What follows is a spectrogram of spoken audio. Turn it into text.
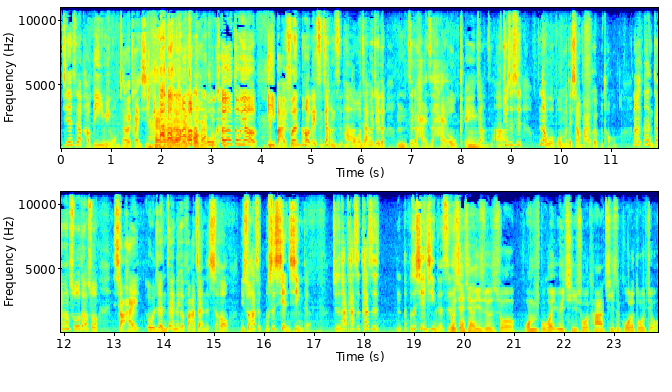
现在是要考第一名，我们才会开心。没错，没五。科都要一百分 哦，类似这样子，我们才会觉得，嗯，这个孩子还 OK 嗯这样子嗯，确实是。那我我们的想法也会不同。那那你刚刚说到说小孩，我人在那个发展的时候，你说他是不是线性的？就是他他是他是嗯不是线性的是，不是线性的意思，就是说我们不会预期说它其实过了多久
